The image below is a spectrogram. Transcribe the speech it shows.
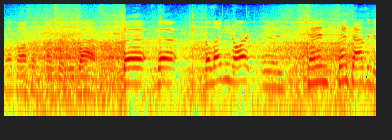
That's awesome. country. the Wow. The the the lightning arc is 10 10,000 to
